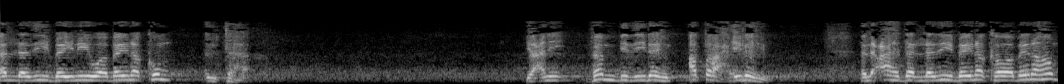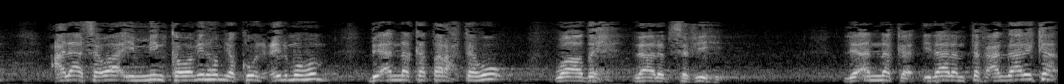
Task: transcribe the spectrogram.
الذي بيني وبينكم انتهى. يعني فانبذ إليهم أطرح إليهم العهد الذي بينك وبينهم على سواء منك ومنهم يكون علمهم بأنك طرحته واضح لا لبس فيه. لأنك إذا لم تفعل ذلك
